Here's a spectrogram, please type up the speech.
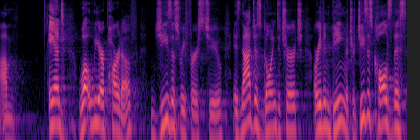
Um, and what we are part of, Jesus refers to, is not just going to church or even being the church. Jesus calls this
